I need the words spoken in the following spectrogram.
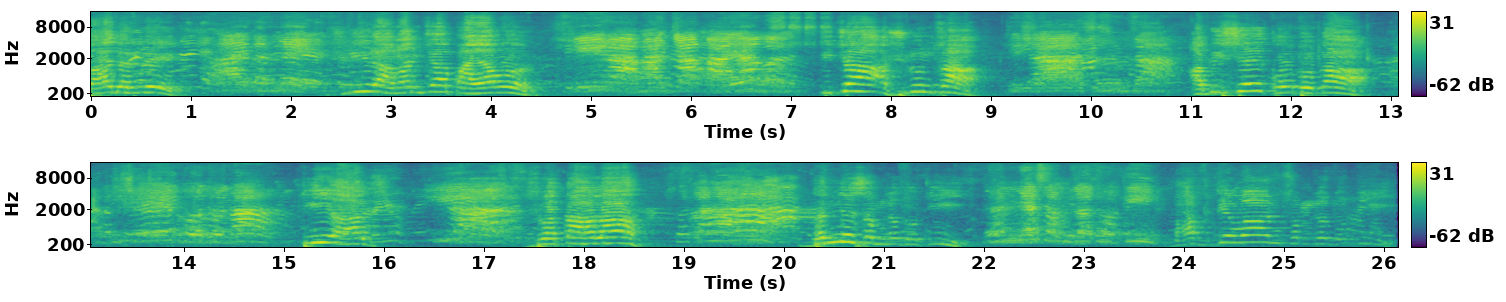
पाय धरले. श्रीरामांच्या पायावर. तिच्या अश्रूंचा. अभिषेक होत होता. ती आज स्वतःला धन्य समजत होती. भाग्यवान समजत होती.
